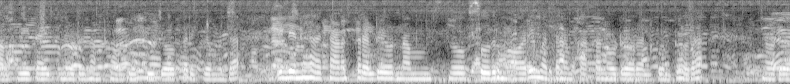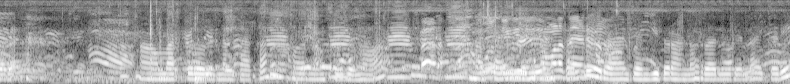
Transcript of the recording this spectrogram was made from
ಕಂಪ್ಲೀಟ್ ಆಯ್ತು ನೋಡ್ರಿ ನಮ್ಮ ಸಮೃದ್ಧಿ ಜೋಳ ಕಾರ್ಯಕ್ರಮದ. ಇಲ್ಲಿಂದ ಕಾಣಿಸ್ತಾರಲ್ರಿ ಅವ್ರು ನಮ್ಮ ಸೋದರ ಮಾವರಿ ಮತ್ತು ನಮ್ಮ ಕಾಕ ನೋಡ್ರಿ ಅವ್ರು ಅಲ್ಲಿ ಕುಂತವ್ರ. ನೋಡ್ರಿ ಅವ್ರ. ಮರ್ತವ್ರಿ ನಮ್ಮ ಕಾಕ. ಅವ್ರು ನಮ್ಮ ಮಾವ ಮತ್ತು ಇವ್ರು ಜಂಗಿದವ್ರು ಅಣ್ಣವ್ರು ಇವರೆಲ್ಲ ಈ ಕಡೆ.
